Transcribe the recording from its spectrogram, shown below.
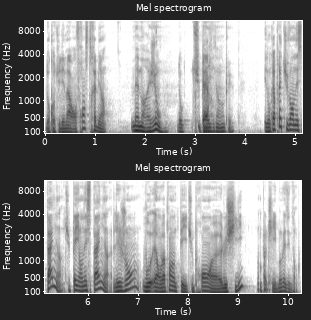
Donc quand tu démarres en France, très bien. Même en région. Donc super. Pas évident non plus. Et donc après, tu vas en Espagne, tu payes en Espagne les gens, ou euh, on va prendre un autre pays, tu prends euh, le Chili, non pas le Chili, mauvais exemple.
